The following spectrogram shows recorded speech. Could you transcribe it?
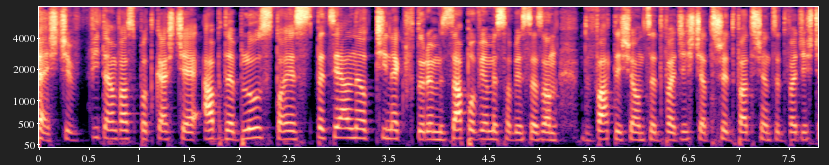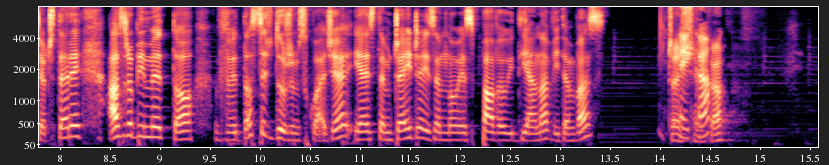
Cześć, witam Was w podcaście Up the Blues. To jest specjalny odcinek, w którym zapowiemy sobie sezon 2023-2024, a zrobimy to w dosyć dużym składzie. Ja jestem JJ, ze mną jest Paweł i Diana, witam Was. Cześć, Siemka.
